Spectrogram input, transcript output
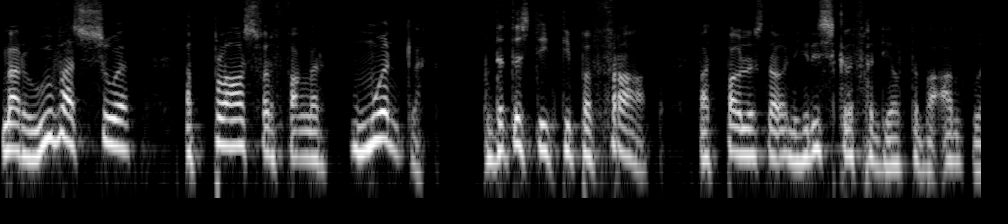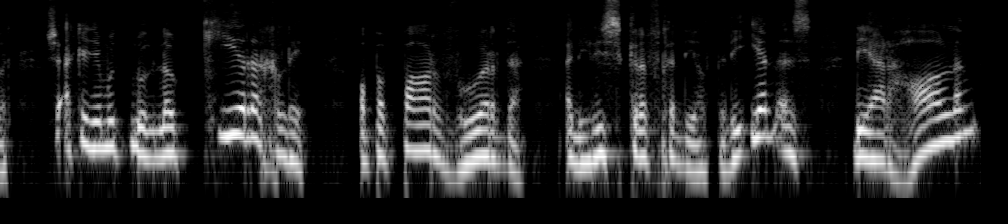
maar hoe was so 'n plaasvervanger moontlik Dit is die tipe vraag wat Paulus nou in hierdie skrifgedeelte beantwoord. So ek en jy moet nou, keurig let op 'n paar woorde in hierdie skrifgedeelte. Die een is die herhaling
